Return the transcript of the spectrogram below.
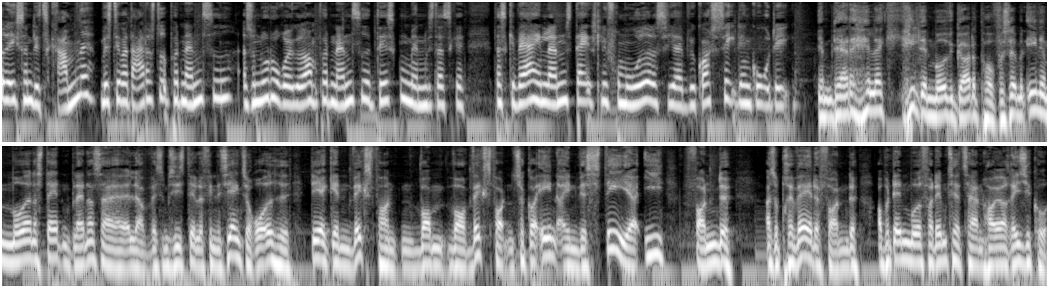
det ikke sådan lidt skræmmende, hvis det var dig, der stod på den anden side? Altså nu er du rykket om på den anden side af disken, men hvis der skal, der skal være en eller anden statslig fromode, der siger, at vi vil godt se, det er en god idé. Jamen, det er det heller ikke helt den måde, vi gør det på. For eksempel en af måderne, når staten blander sig, eller hvad som man sige, stiller finansiering til rådighed, det er gennem Vækstfonden, hvor, hvor Vækstfonden så går ind og investerer i fonde, altså private fonde, og på den måde får dem til at tage en højere risiko.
